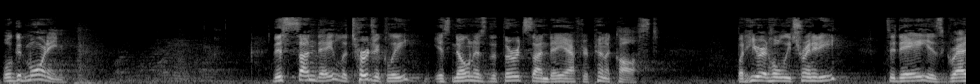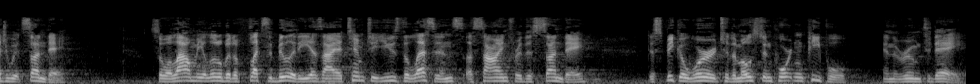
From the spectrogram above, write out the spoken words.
Well, good morning. This Sunday, liturgically, is known as the third Sunday after Pentecost. But here at Holy Trinity, today is Graduate Sunday. So allow me a little bit of flexibility as I attempt to use the lessons assigned for this Sunday to speak a word to the most important people in the room today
